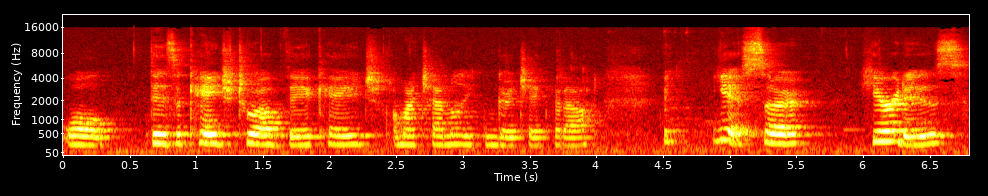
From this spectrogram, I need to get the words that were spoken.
well, there's a cage tour of their cage on my channel you can go check that out but yes yeah, so here it is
